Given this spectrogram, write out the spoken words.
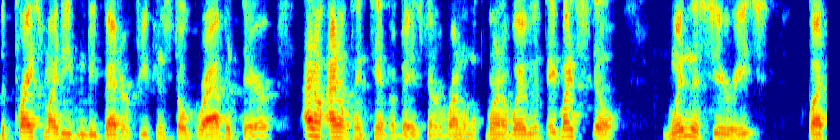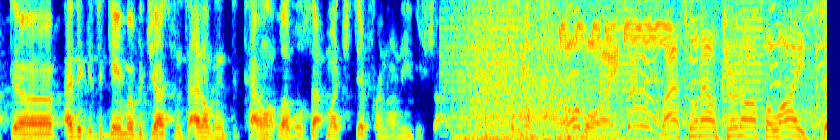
the price might even be better if you can still grab it there. I don't I don't think Tampa Bay is going to run run away with it. They might still win the series, but uh, I think it's a game of adjustments. I don't think the talent level is that much different on either side. Oh boy! Last one out. Turn off the lights.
